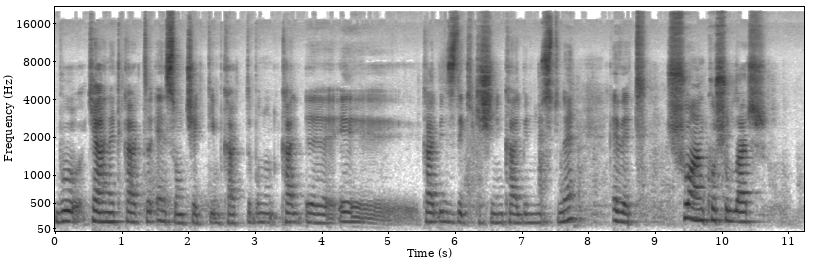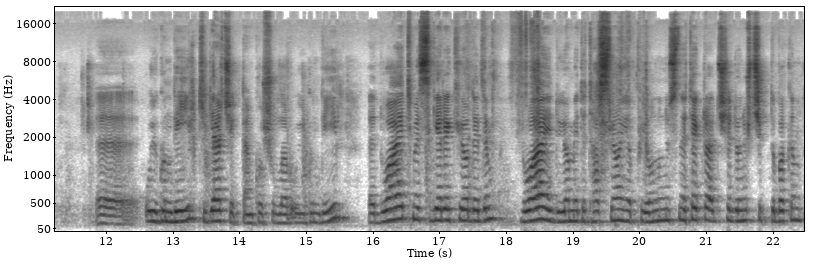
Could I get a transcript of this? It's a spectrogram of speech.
bu kehanet kartı en son çektiğim karttı. Bunun kalp, e, e, kalbinizdeki kişinin kalbinin üstüne. Evet şu an koşullar e, uygun değil ki gerçekten koşullar uygun değil. E, dua etmesi gerekiyor dedim. Dua ediyor, meditasyon yapıyor. Onun üstüne tekrar işe dönüş çıktı. Bakın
